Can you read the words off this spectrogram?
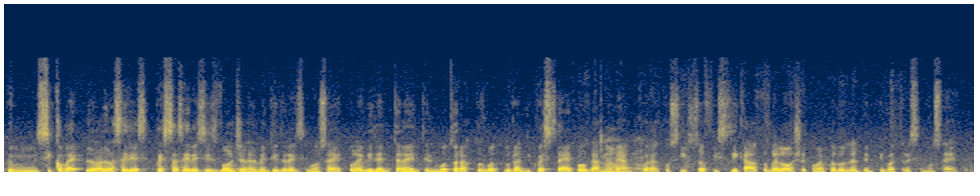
mh, siccome serie, questa serie si svolge nel XXIII secolo, evidentemente il motore a curvatura di quest'epoca non No, è no. ancora così sofisticato, veloce come quello del XXIV secolo.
